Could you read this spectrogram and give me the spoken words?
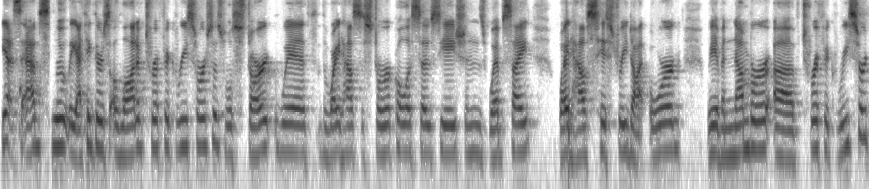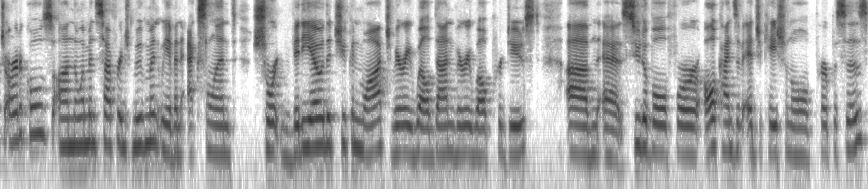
Yes, absolutely. I think there's a lot of terrific resources. We'll start with the White House Historical Association's website, whitehousehistory.org. We have a number of terrific research articles on the women's suffrage movement. We have an excellent short video that you can watch, very well done, very well produced, um, uh, suitable for all kinds of educational purposes.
